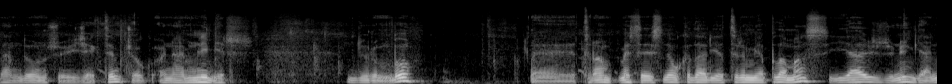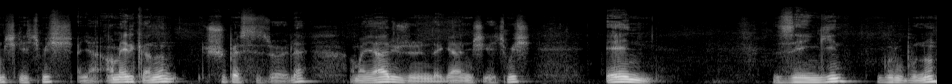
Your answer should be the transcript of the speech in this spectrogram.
ben de onu söyleyecektim. Çok önemli bir durum bu. Ee, Trump meselesinde o kadar yatırım yapılamaz. Yeryüzünün gelmiş geçmiş yani Amerika'nın şüphesiz öyle ama yeryüzünün de gelmiş geçmiş en zengin grubunun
